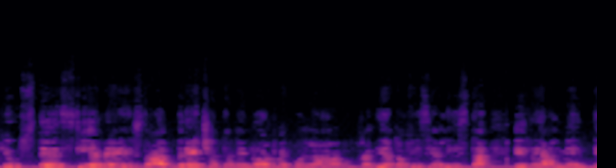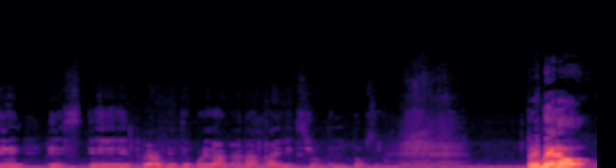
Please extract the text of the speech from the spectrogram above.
que usted cierre esta brecha tan enorme con la candidata oficialista y realmente, este, realmente pueda ganar la elección del 12. Primero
